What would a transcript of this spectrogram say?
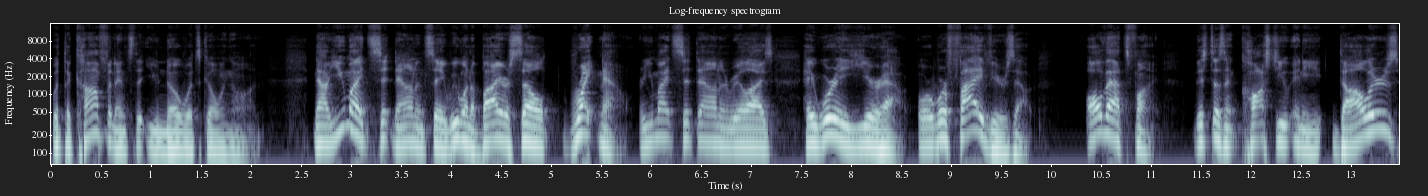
with the confidence that you know what's going on. Now, you might sit down and say, we want to buy or sell right now. Or you might sit down and realize, hey, we're a year out or we're five years out. All that's fine. This doesn't cost you any dollars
